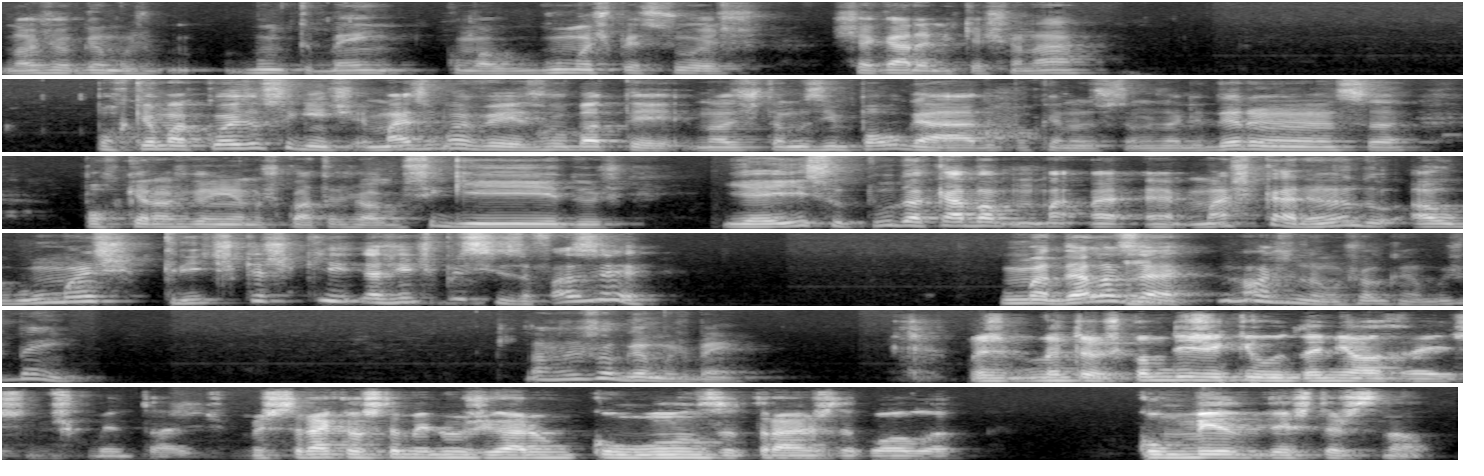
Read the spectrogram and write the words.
Nós jogamos muito bem, como algumas pessoas chegaram a me questionar. Porque uma coisa é o seguinte, mais uma vez, vou bater, nós estamos empolgados porque nós estamos na liderança, porque nós ganhamos quatro jogos seguidos, e aí isso tudo acaba ma- é, mascarando algumas críticas que a gente precisa fazer. Uma delas é, nós não jogamos bem. Nós não jogamos bem. Mas, Mateus, como diz aqui o Daniel Reis nos comentários, mas será que eles também não jogaram com 11 atrás da bola com medo deste Arsenal?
